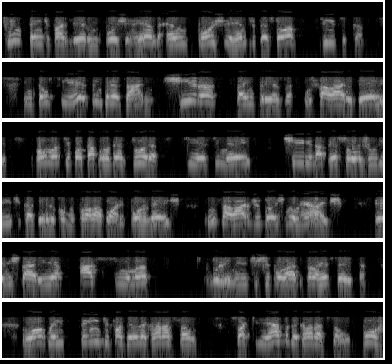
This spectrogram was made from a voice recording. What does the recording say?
quem tem de fazer o imposto de renda é o imposto de renda de pessoa física. Então, se esse empresário tira da empresa o salário dele, vamos aqui botar porventura que esse MEI tire da pessoa jurídica dele como prolabore por mês um salário de dois mil reais. Ele estaria acima do limite estipulado pela Receita. Logo, ele tem de fazer a declaração. Só que essa declaração, por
